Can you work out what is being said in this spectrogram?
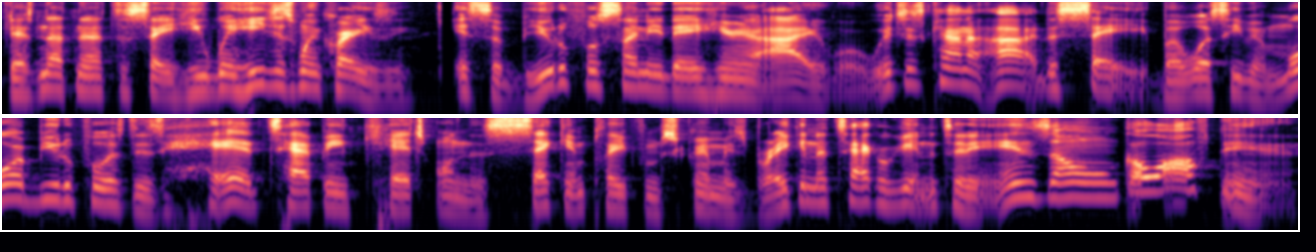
There's nothing else to say. He went. He just went crazy. It's a beautiful sunny day here in Iowa, which is kind of odd to say, but what's even more beautiful is this head tapping catch on the second play from scrimmage, breaking the tackle, getting into the end zone. Go off then.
